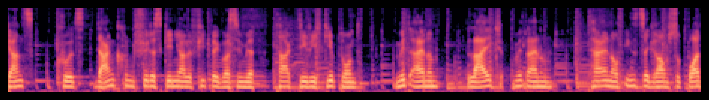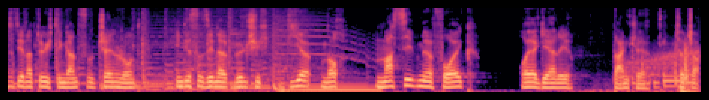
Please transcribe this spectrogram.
ganz kurz danken für das geniale Feedback, was ihr mir tagtäglich gibt. Und mit einem Like, mit einem Teilen auf Instagram supportet ihr natürlich den ganzen Channel. Und in diesem Sinne wünsche ich dir noch massiven Erfolg. Euer Gary. Danke. Ciao, ciao.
